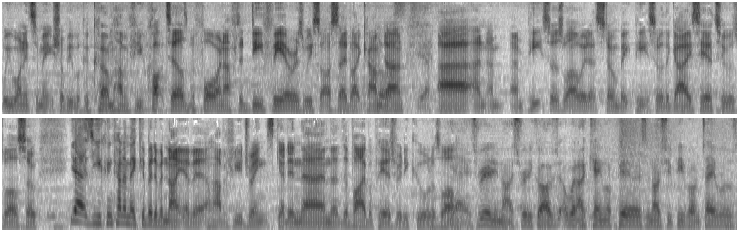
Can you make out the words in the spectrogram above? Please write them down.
we wanted to make sure people could come, have a few cocktails before and after de-fear, as we sort of said, like calm down, yeah. uh, and, and, and pizza as well. We had a stone baked pizza with the guys here too as well. So yeah, you can kind of make a bit of a night of it and have a few drinks, get in there, and the, the vibe up here is really cool as well. Yeah, it's really nice, really cool. I was, when I came up here, there's a nice few people on tables,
